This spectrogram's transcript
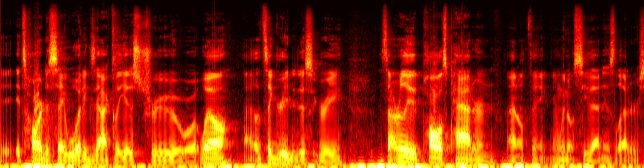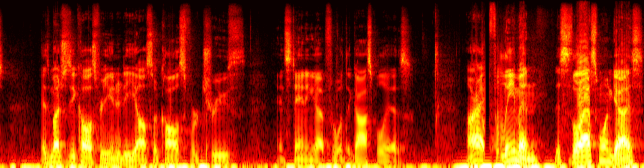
it's hard to say what exactly is true or well, let's agree to disagree. It's not really Paul's pattern, I don't think, and we don't see that in his letters. As much as he calls for unity, he also calls for truth and standing up for what the gospel is. All right, Philemon. This is the last one, guys.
